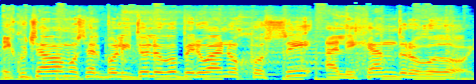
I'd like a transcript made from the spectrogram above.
Escuchábamos al politólogo peruano José Alejandro Godoy.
